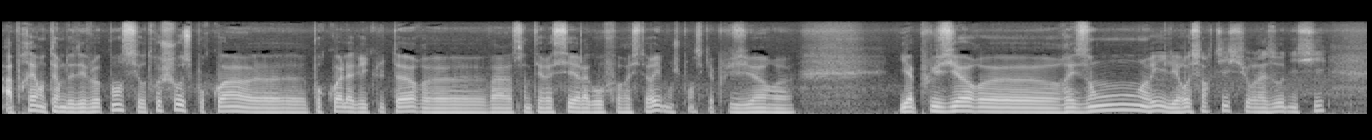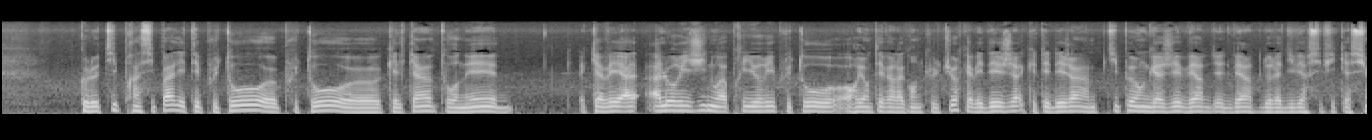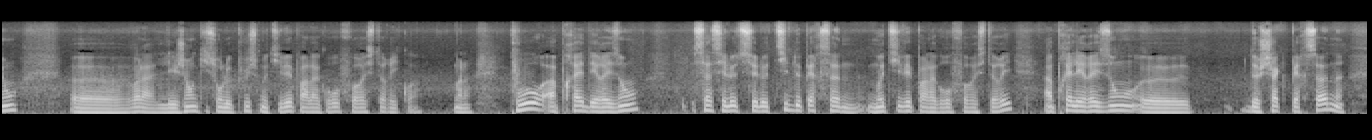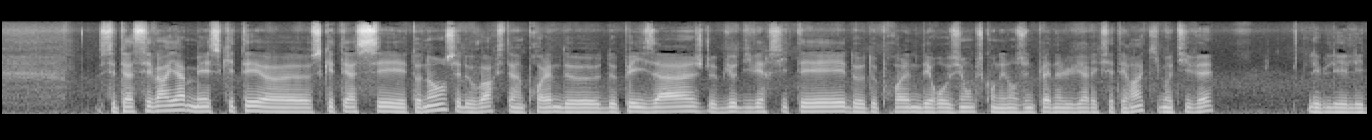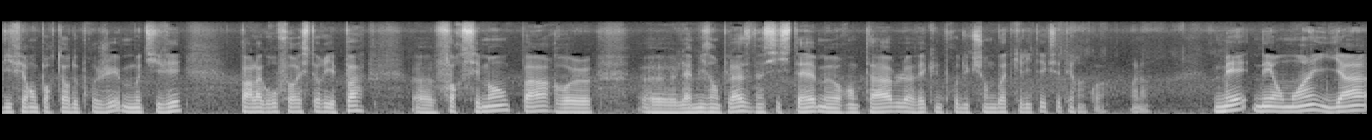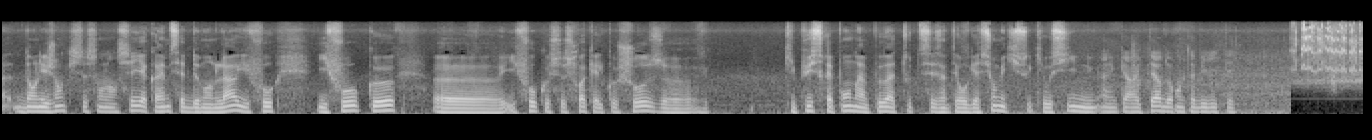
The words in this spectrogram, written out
Après, en termes de développement, c'est autre chose. Pourquoi, euh, pourquoi l'agriculteur euh, va s'intéresser à l'agroforesterie? Bon, je pense qu'il y a plusieurs, euh, il y a plusieurs raisons. Il est ressorti sur la zone ici que le type principal était plutôt, plutôt quelqu'un tourné qui avait à, l'origine ou a priori plutôt orienté vers la grande culture, qui, déjà, était déjà un petit peu engagé vers, de la diversification. Euh, voilà, les gens qui sont le plus motivés par l'agroforesterie. Pour, après, des raisons, ça c'est le, le, type de personne motivée par l'agroforesterie. Après, les raisons euh, de chaque personne, c'était assez variable, mais ce qui était, euh, ce qui était assez étonnant, c'est de voir que c'était un problème de, paysage, de biodiversité, de, de problèmes d'érosion, puisqu'on est dans une plaine alluviale, etc., qui motivait les, différents porteurs de projets, motivés par l'agroforesterie et pas euh, forcément par euh, la mise en place d'un système rentable avec une production de bois de qualité, etc. Mais néanmoins, il y a dans les gens qui se sont lancés, il y a quand même cette demande-là. Il faut, il faut que, euh, que ce soit quelque chose euh, qui puisse répondre un peu à toutes ces interrogations, mais qui, ait aussi un caractère de rentabilité.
